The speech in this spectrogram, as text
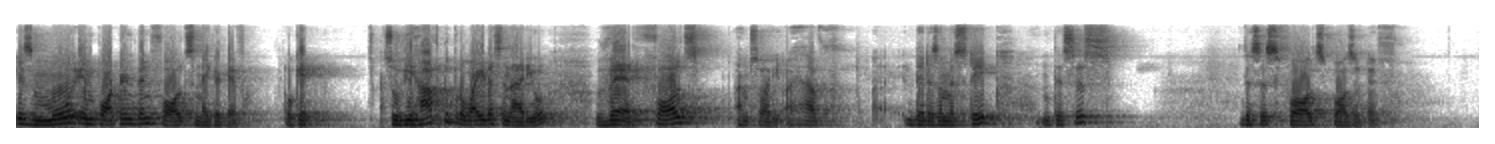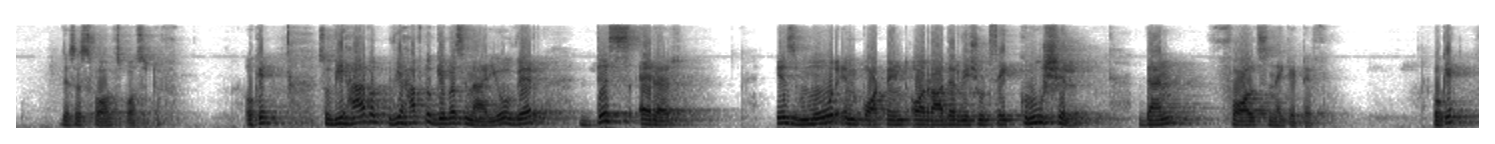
is more important than false negative. Okay. So we have to provide a scenario where false, I'm sorry, I have, there is a mistake. This is, this is false positive. This is false positive. Okay. So we have, a, we have to give a scenario where this error is more important or rather we should say crucial than false negative. Okay.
